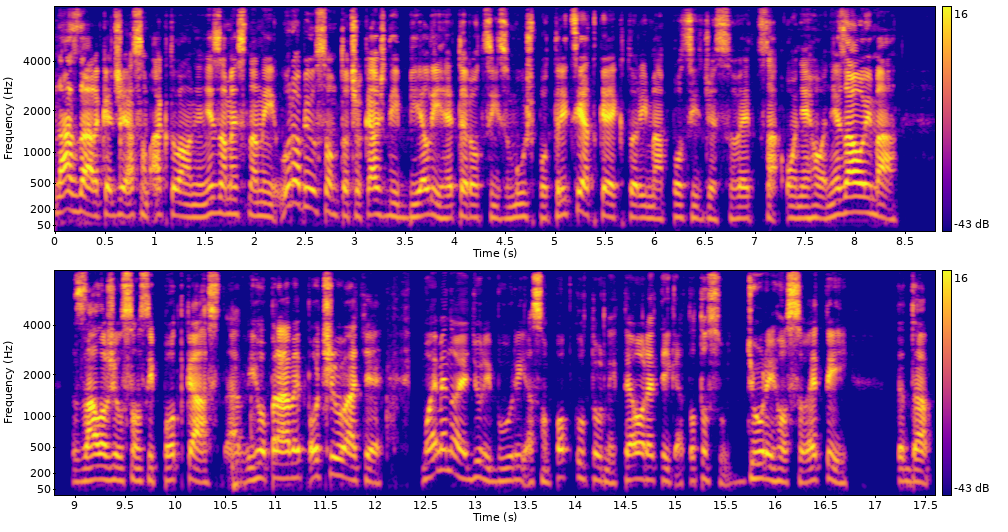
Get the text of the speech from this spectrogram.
Nazdar, keďže ja som aktuálne nezamestnaný, urobil som to, čo každý biely heterocís muž po 30 ktorý má pocit, že svet sa o neho nezaujíma. Založil som si podcast a vy ho práve počúvate. Moje meno je Ďuri Búry a som popkultúrny teoretik a toto sú Ďuriho svety, teda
